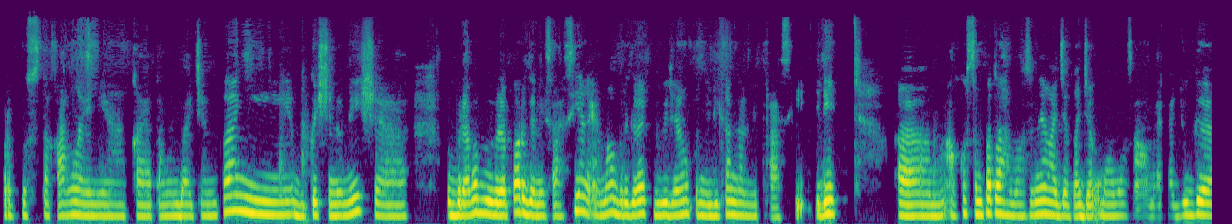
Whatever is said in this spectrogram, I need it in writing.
perpustakaan lainnya, kayak Taman Bacaan Pelangi, Bookish Indonesia, beberapa beberapa organisasi yang emang bergerak di bidang pendidikan dan literasi. Jadi, um, aku sempat lah maksudnya ngajak-ngajak ngomong sama mereka juga,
